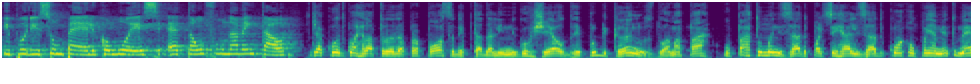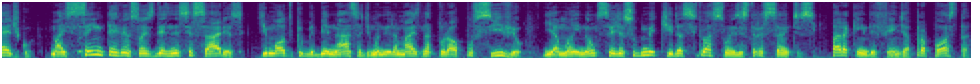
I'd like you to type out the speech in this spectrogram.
e por isso um PL como esse é tão fundamental. De acordo com a relatora da proposta, a deputada Aline Gurgel, do Republicanos, do Amapá, o parto humanizado pode ser realizado com acompanhamento médico, mas sem intervenções desnecessárias, de modo que o bebê nasça de maneira mais natural possível e a mãe não seja submetida a situações estressantes. Para quem defende a proposta,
